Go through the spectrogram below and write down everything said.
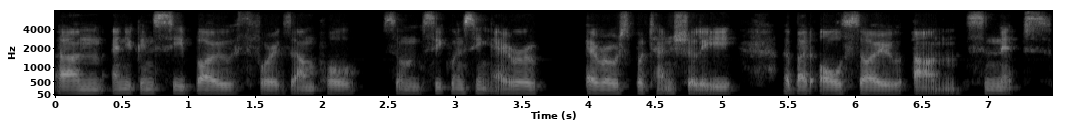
Um, and you can see both, for example, some sequencing error errors potentially, uh, but also um, SNPs.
